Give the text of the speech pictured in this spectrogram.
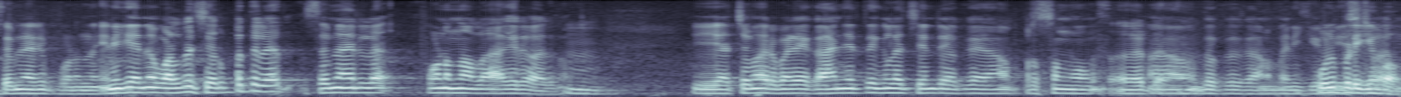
സെമിനാരിൽ പോകണമെന്ന്. എനിക്ക് തന്നെ വളരെ ചെറുപ്പത്തിൽ സെമിനാരിൽ പോകണമെന്നുള്ള ആഗ്രഹമായിരുന്നു. ഈ അച്ഛന്മാർ പഴയ കാഞ്ഞിരത്തിങ്കളച്ഛന്റെ ഒക്കെ ആ പ്രസംഗവും ഇതൊക്കെ കാണുമ്പോൾ എനിക്ക് സ്കൂളിൽ പഠിക്കുമ്പോൾ?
